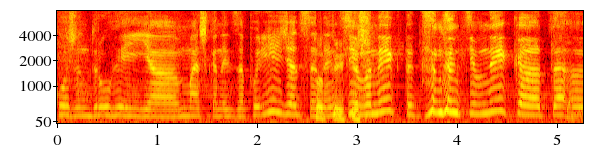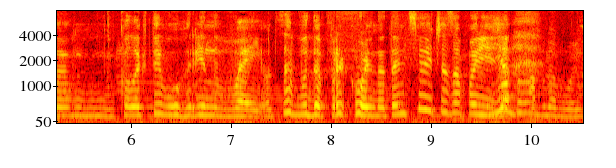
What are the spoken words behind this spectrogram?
кожен другий е, мешканець Запоріжжя це 100 тисяч. танцівник, та- це танцівник е, та, е, колективу Грінвей. Оце буде прикольно. Танцююче Я Запоріжжя. была бы довольна.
